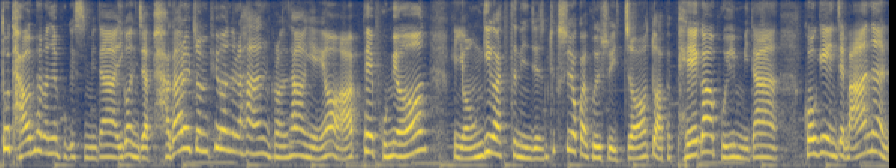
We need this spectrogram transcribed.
또 다음 화면을 보겠습니다. 이건 이제 바다를 좀 표현을 한 그런 상황이에요. 앞에 보면 연기 같은 이제 좀 특수 효과를 볼 수 있죠. 또 앞에 배가 보입니다. 거기에 이제 많은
